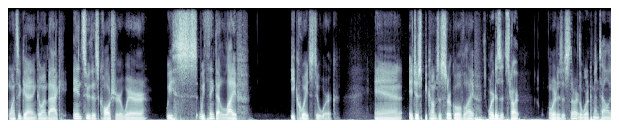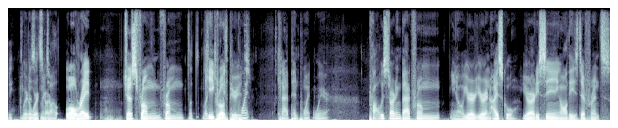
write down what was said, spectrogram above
Once again going back into this culture where we we think that life equates to work and it just becomes a circle of life Where does it start? where does it start The work mentality. Where the does work it start? mentality well right just from from Let's, Key growth periods. pinpoint can i pinpoint Where? probably starting back from you know you're you're in high school you're already seeing all these different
